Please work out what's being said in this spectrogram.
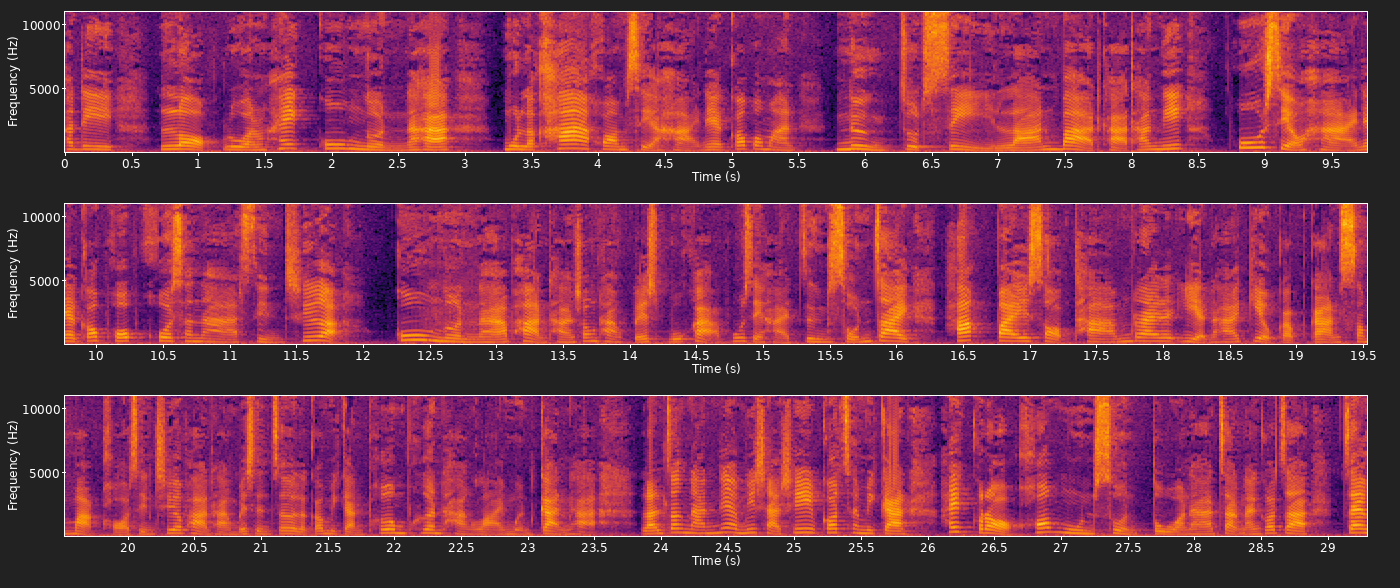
คดีหลอกลวงให้กู้เงินนะคะ มูลค่าความเสียหายเนี่ยก็ประมาณ 1.4 ล้านบาทค่ะ ทั้งนี้ผู้เสียหายเนี่ยก็พบโฆษณาสินเชื่อ กู้เงินนะคะผ่านทางช่องทาง Facebook ค่ะ ผู้เสียหายจึงสนใจทักไปสอบถามรายละเอียดนะคะเกี่ยวกับการสมัครขอสินเชื่อผ่านทาง Messenger แล้วก็มีการเพิ่มเพื่อนทางไลน์เหมือนกันค่ะ หลังจากนั้นเนี่ยมิจฉาชีพก็จะมีการให้กรอกข้อมูลส่วนตัวนะคะจากนั้นก็จะแจ้ง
